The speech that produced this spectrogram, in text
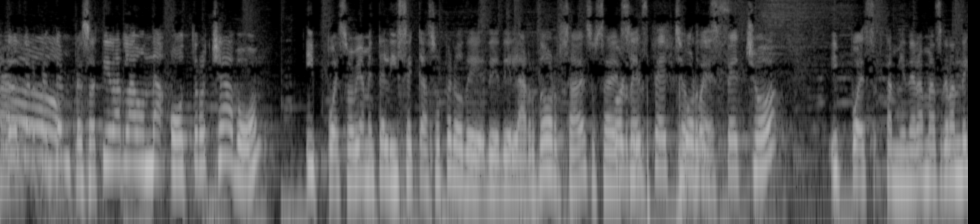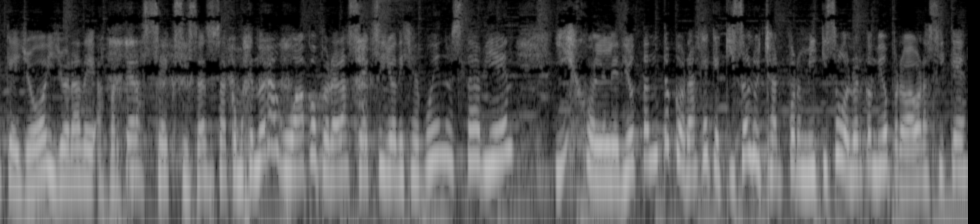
Entonces de repente empezó a tirar la onda otro chavo. Y pues obviamente le hice caso, pero de, de- del ardor, ¿sabes? O sea, Por decir, despecho, Por pues. despecho. Y pues también era más grande que yo y yo era de, aparte era sexy, ¿sabes? O sea, como que no era guapo, pero era sexy. Yo dije, bueno, está bien. Híjole, le dio tanto coraje que quiso luchar por mí, quiso volver conmigo, pero ahora sí que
